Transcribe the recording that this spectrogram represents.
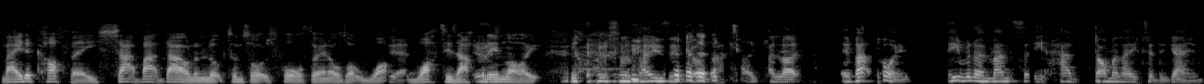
made a coffee, sat back down and looked and saw it was 4 3, and I was like, what, Yeah. what is happening? Like, It was an amazing comeback. Like- And like at that point, even though Man City had dominated the game,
